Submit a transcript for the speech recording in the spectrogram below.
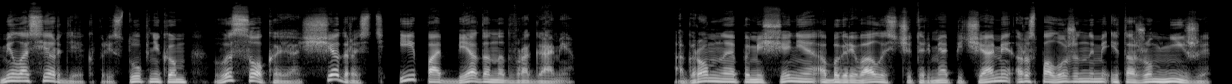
милосердие к преступникам, высокая щедрость и победа над врагами. Огромное помещение обогревалось четырьмя печами, расположенными этажом ниже,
